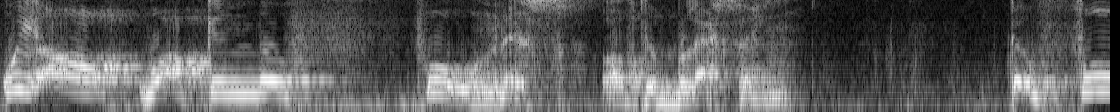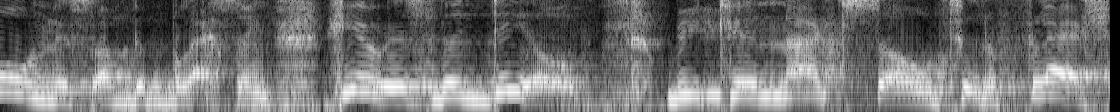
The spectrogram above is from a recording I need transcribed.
We all walk in the fullness of the blessing. The fullness of the blessing. Here is the deal we cannot sow to the flesh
